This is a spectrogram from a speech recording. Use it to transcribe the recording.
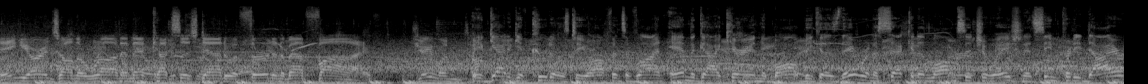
Eight yards on the run, and that cuts us down to a third and about five. Jalen. You've got to give kudos to your offensive line and the guy carrying the ball because they were in a second and long situation. It seemed pretty dire,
